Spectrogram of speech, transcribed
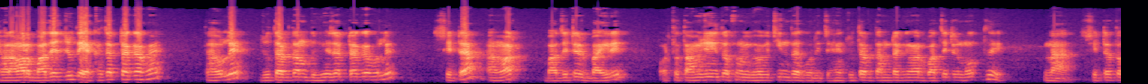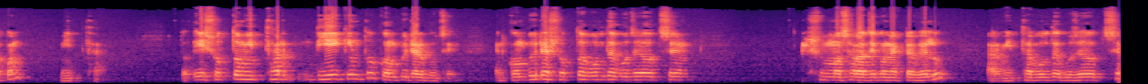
এবার আমার বাজেট যদি এক হাজার টাকা হয়, তাহলে জুতার দাম দুই হাজার টাকা হলে সেটা আমার বাজেটের বাইরে অর্থাৎ আমি যদি তখন ওইভাবে চিন্তা করি যে হ্যাঁ জুতার দামটা কি আমার বাজেটের মধ্যে? না, সেটা তখন মিথ্যা। তো এই সত্য মিথ্যার দিয়েই কিন্তু কম্পিউটার বুঝে। কম্পিউটার সত্য বলতে বুঝে হচ্ছে শূন্য ছাড়া যে কোনো একটা ভ্যালু আর মিথ্যা বলতে বুঝে হচ্ছে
